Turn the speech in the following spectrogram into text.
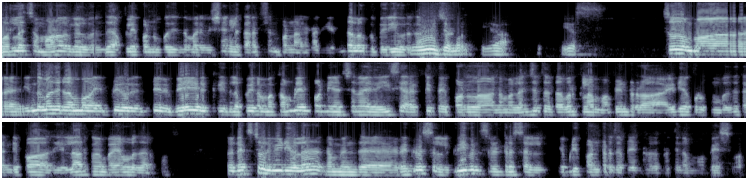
ஒரு லட்சம் மாணவர்கள் வந்து அப்ளை பண்ணும்போது இந்த மாதிரி விஷயங்களை கரெக்ஷன் பண்ணாங்கன்னா எந்த அளவுக்கு பெரிய ஒரு சோ இந்த மாதிரி நம்ம இப்படி ஒரு இப்படி ஒரு வே இருக்கு. இதுல போய் நம்ம கம்ப்ளைண்ட் பண்ணியாச்சுன்னா இதை ஈஸியா ரெக்டிஃபை பண்ணலாம். நம்ம லஞ்சத்தை தவிர்க்கலாம் அப்படின்ற ஐடியா கொடுக்கும்போது கண்டிப்பா அது எல்லாருக்குமே பயனுள்ளதா இருக்கும். நெக்ஸ்ட் ஒரு வீடியோல நம்ம இந்த ரெக்ரஸல் கிரீவன்ஸ் ரெட்ரஸல் எப்படி பண்றது அப்படின்றத பத்தி நம்ம பேசுவோம்.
